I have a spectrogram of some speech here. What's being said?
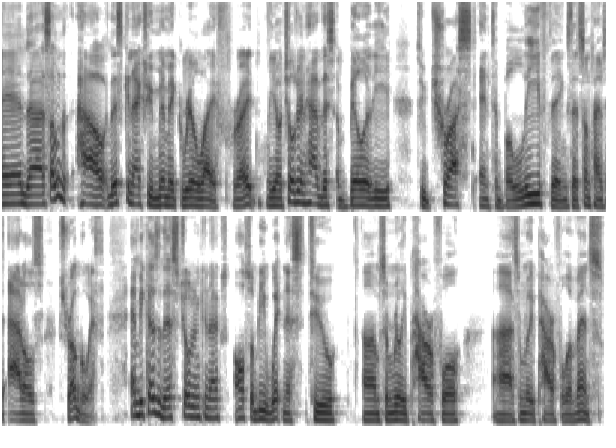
And uh, somehow this can actually mimic real life, right? You know, children have this ability to trust and to believe things that sometimes adults struggle with. And because of this, children can also be witness to um, some really powerful, uh, some really powerful events.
